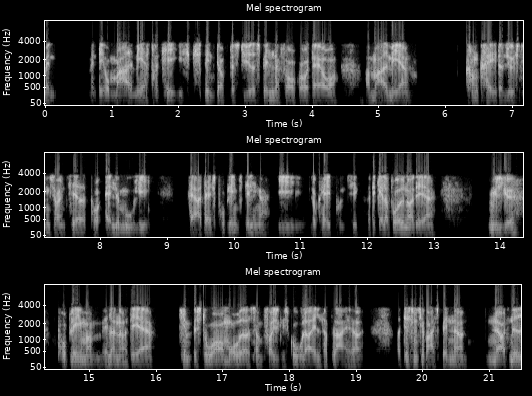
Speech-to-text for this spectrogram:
men, men det er jo meget mere strategisk spin-doktorstyret spil, der foregår derovre, og meget mere konkret og løsningsorienteret på alle mulige hverdagsproblemstillinger i lokalpolitik. Og det gælder både, når det er miljøproblemer, eller når det er kæmpe store områder som folkeskoler og ældrepleje. Og, og det synes jeg bare er spændende at nørde ned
